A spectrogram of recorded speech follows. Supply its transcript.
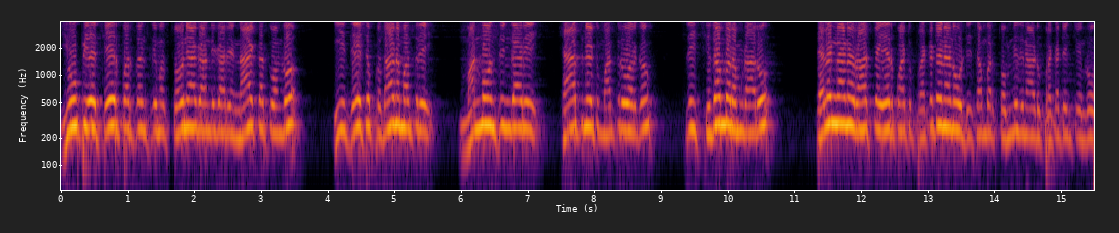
యూపీఏ చైర్పర్సన్ శ్రీమతి సోనియా గాంధీ గారి నాయకత్వంలో ఈ దేశ ప్రధానమంత్రి మన్మోహన్ సింగ్ గారి క్యాబినెట్ మంత్రివర్గం శ్రీ చిదంబరం గారు తెలంగాణ రాష్ట్ర ఏర్పాటు ప్రకటనను డిసెంబర్ తొమ్మిది నాడు ప్రకటించారు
